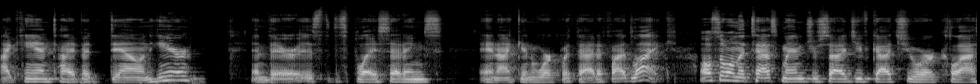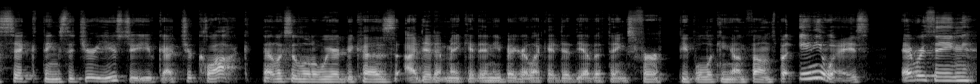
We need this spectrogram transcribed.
I can type it down here. And there is the display settings, and I can work with that if I'd like. Also on the task manager side, you've got your classic things that you're used to. You've got your clock. That looks a little weird because I didn't make it any bigger like I did the other things for people looking on phones. But anyways, everything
